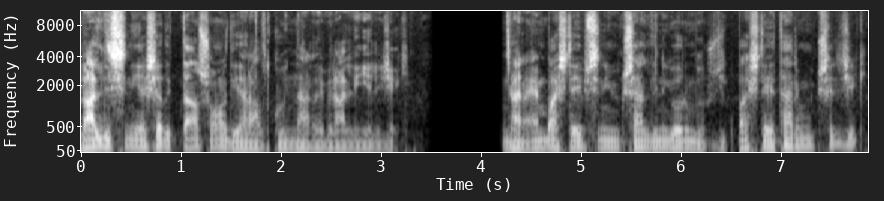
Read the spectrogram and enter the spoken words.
rallisini yaşadıktan sonra diğer altcoin'lerde bir rally gelecek. Yani en başta hepsinin yükseldiğini görmüyoruz. İlk başta Ethereum yükselecek.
